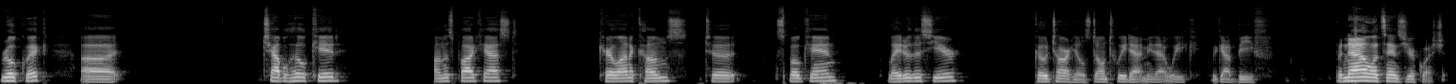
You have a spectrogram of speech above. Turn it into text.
Real quick, uh, Chapel Hill kid on this podcast. Carolina comes to Spokane later this year. Go Tar Heels. Don't tweet at me that week. We got beef. But now let's answer your question.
